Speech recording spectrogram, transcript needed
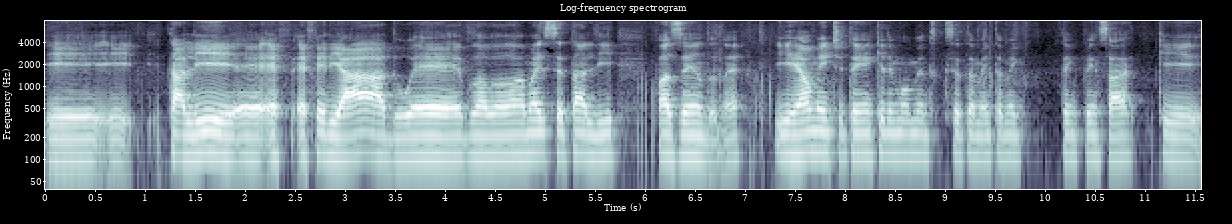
e, e tá ali, é, é, é, feriado, é blá blá blá, mas você tá ali fazendo, né? E realmente tem aquele momento que você também, também tem que pensar que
